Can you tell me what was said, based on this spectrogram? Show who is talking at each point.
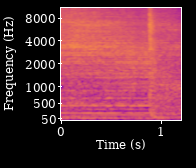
Speaker 1: We'll be right back.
